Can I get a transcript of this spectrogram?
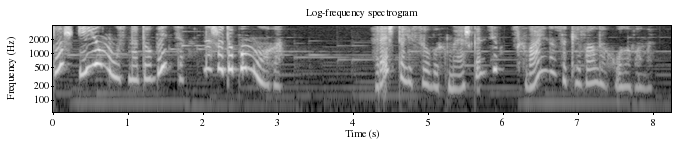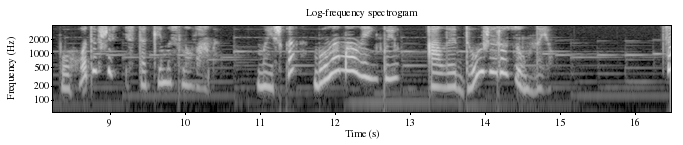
тож і йому знадобиться наша допомога. Решта лісових мешканців схвально закивали головами, погодившись із такими словами. Мишка була маленькою, але дуже розумною. Це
